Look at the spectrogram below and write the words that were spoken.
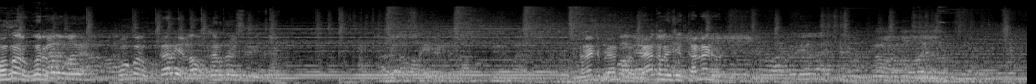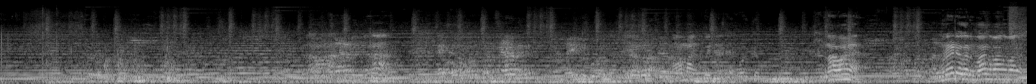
வாங்க உட்காரு உட்காரு உட்காரு, உட்காரு, எல்லாம் உட்கார்தான் வச்சிருக்கேன். கண்ணாடி பேக்கில் பேக்கில் வச்சு கண்ணாடி வச்சு. ஆமாங்க போயிட்டாரு வாங்க. முன்னாடி வாங்க வாங்க வாங்க.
